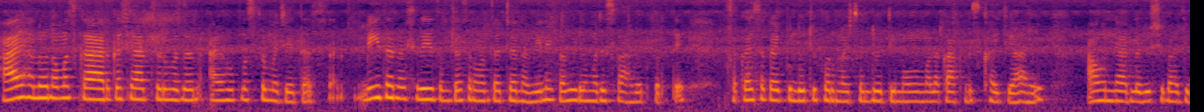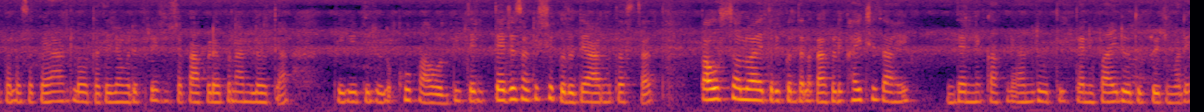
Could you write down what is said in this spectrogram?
हाय हॅलो नमस्कार. कसे आहात सर्वजण? आय होप मस्त मजेत असाल. मी धनश्री तुमच्या सर्वांच्या नवीन एका व्हिडिओमध्ये स्वागत करते. सकाळी सकाळी पिल्लूची फरमाईश चालली होती मग मला काकडीच खायची आहे. आवडणे आदल्या दिवशी भाजीपाला सकाळी आणलं होता त्याच्यामध्ये फ्रेश अशा काकड्या पण आणल्या होत्या. ते की पिल्लूला खूप आवडली. ते त्याच्यासाठी शिकत होते आणत असतात. पाऊस चालू आहे तरी पण त्याला काकडी खायचीच आहे. त्यांनी काकडी आणली होती. त्यांनी पाहिली होती फ्रीजमध्ये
